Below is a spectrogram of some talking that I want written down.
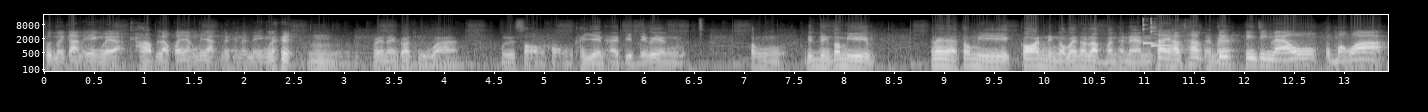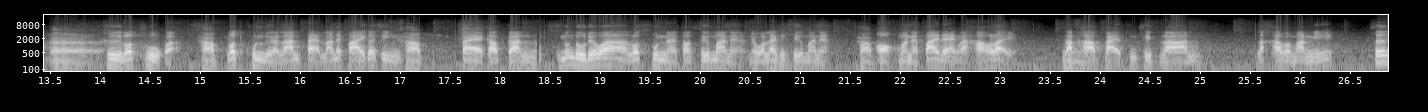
ศูนย์บริการเองเลยอะครับ เราก็ยังไม่อยากในนั้นเองเลย อืมเพราะฉะนั้นก็ถือว่ามือสองของคเยนไฮบริดนี่ก็ยังต้องนิดนึงต้องมี อะไรแหละไรต้องมีก้อนหนึ่งเอาไว้สำหรับมันเทนแนน ใช่ครับถ้าใช่ไหม จริงจริง ๆ แล้วผมมองว่าอ่าคือรถถูกอะครับรถคุณเหลือล้านแปดล้านในปลายก็จริง ครับแต่กลับกันคุณต้องดูด้วยว่ารถคุณเนี่ยตอนซื้อมาเนี่ยในวันแรกที่ซื้อมาเนี่ยครับ ออกมาเนี่ยป้ายแดงราคาเท่าไหร่ ราคา8ถึง10ล้าน ราคาประมาณนี้ ซึ่ง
